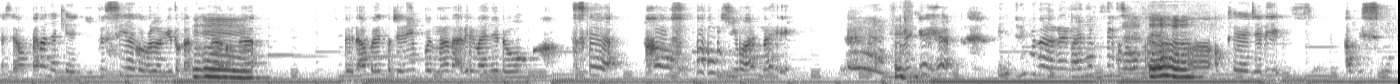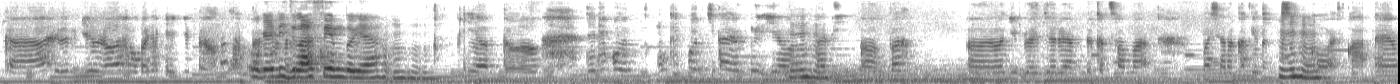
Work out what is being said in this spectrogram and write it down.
SMP nanya kayak gitu sih? Aku bilang gitu kan. Enggak Mm-mm. enggak dan apa yang terjadi beneran ada yang nanya dong terus kayak oh, gimana ya jadi kayak "Ih, jadi beneran ada yang nanya terus aku kayak "Eh, oke jadi abis nikah dan ya udahlah pokoknya kayak gitu Oke dijelasin tuh ya. Mhm. iya betul jadi buat mungkin buat kita yang yang Mhm. tadi apa eh, lagi belajar yang dekat sama masyarakat gitu psiko FKM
